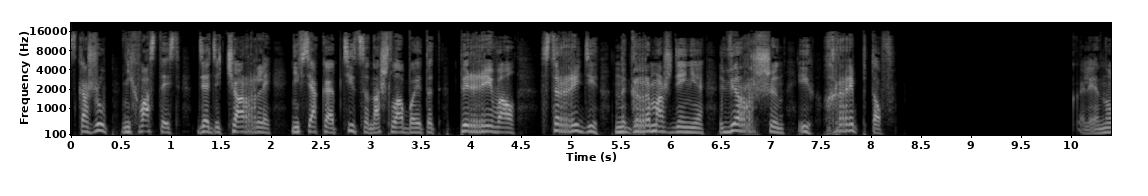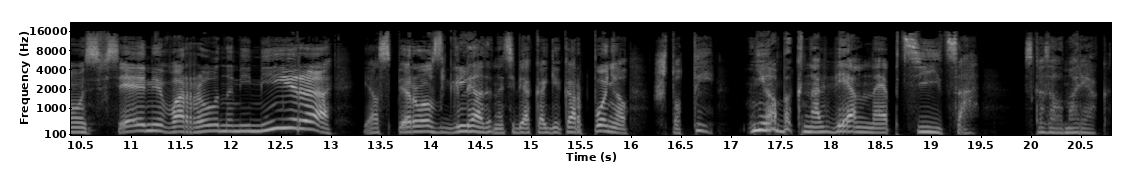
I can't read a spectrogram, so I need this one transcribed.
Скажу, не хвастаясь, дядя Чарли, не всякая птица нашла бы этот перевал среди нагромождения вершин и хребтов. Клянусь всеми воронами мира, я с первого взгляда на тебя, Кагикар, понял, что ты необыкновенная птица, — сказал моряк.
